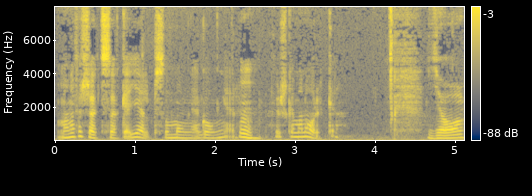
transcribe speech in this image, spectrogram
man har försökt söka hjälp så många gånger. Mm. Hur ska man orka? Ja,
